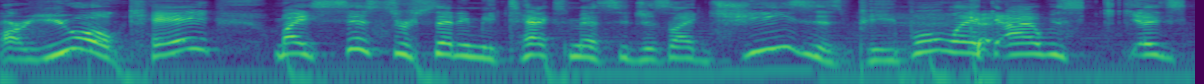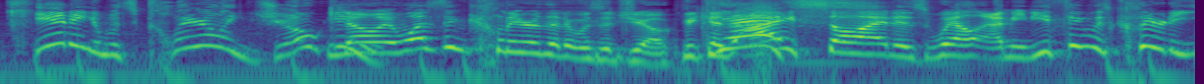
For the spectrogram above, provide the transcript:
"Are you okay?" My sister sending me text messages like, "Jesus, people!" Like I was, I was kidding. It was clearly joking. No, it wasn't clear that it was a joke because I saw it as well. I mean, you think it was clear to you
